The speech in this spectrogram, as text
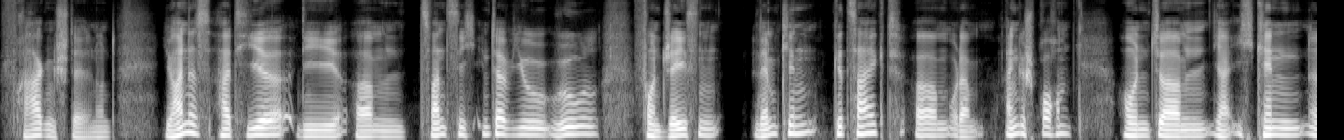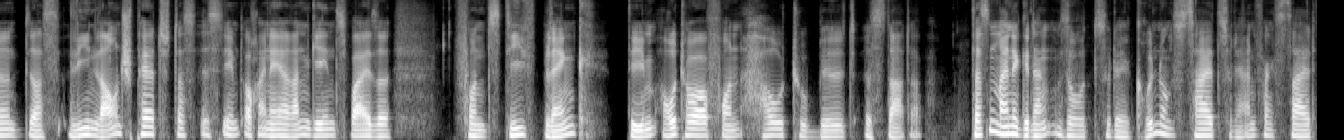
Fragen stellen. Und Johannes hat hier die ähm, 20 Interview Rule von Jason Lemkin gezeigt ähm, oder angesprochen. Und ähm, ja, ich kenne äh, das Lean Launchpad. Das ist eben auch eine Herangehensweise von Steve Blank, dem Autor von How to Build a Startup. Das sind meine Gedanken so zu der Gründungszeit, zu der Anfangszeit.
